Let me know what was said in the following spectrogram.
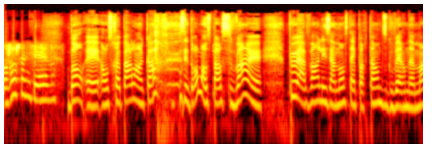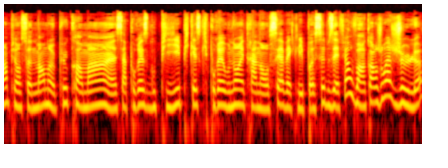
Bonjour Geneviève. Bon, euh, on se reparle encore. c'est drôle, on se parle souvent euh, peu avant les annonces importantes du gouvernement, puis on se demande un peu comment euh, ça pourrait se goupiller, puis qu'est-ce qui pourrait ou non être annoncé avec les possibles effets. On va encore jouer à ce jeu-là.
